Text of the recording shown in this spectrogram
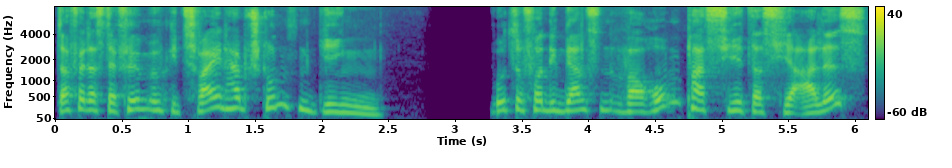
dafür, dass der Film irgendwie zweieinhalb Stunden ging, wurde von dem Ganzen, warum passiert das hier alles,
